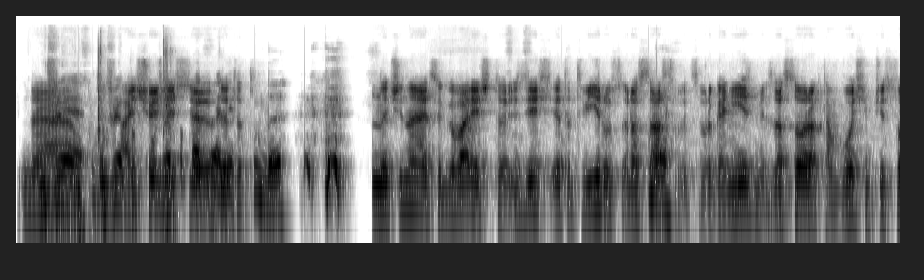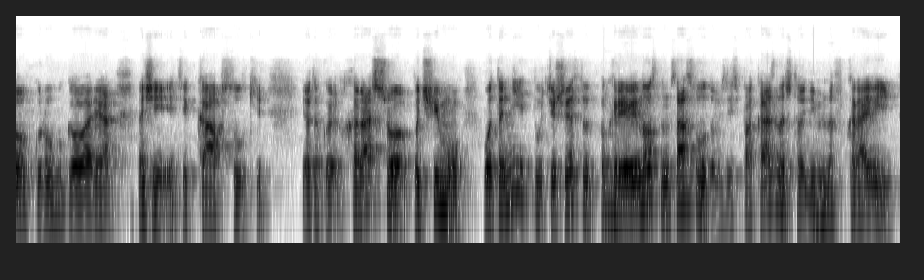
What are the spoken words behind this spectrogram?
Да. Уже, уже, а по- еще уже здесь э, показали. этот, Да. Начинается говорить, что здесь этот вирус рассасывается в организме за 40, там, 8 часов, грубо говоря, точнее, эти капсулки. Я такой, хорошо, почему? Вот они путешествуют по кровеносным сосудам. Здесь показано, что они именно в крови.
